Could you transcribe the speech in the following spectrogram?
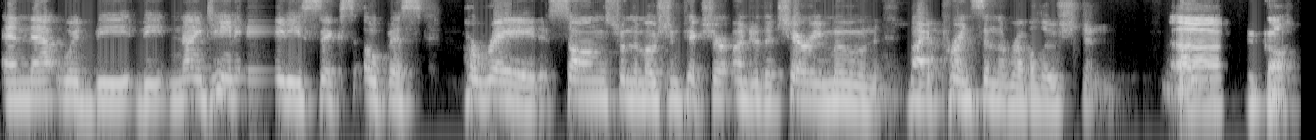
and that would be the 1986 opus Parade: Songs from the Motion Picture Under the Cherry Moon by Prince and the Revolution. Uh, good call.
